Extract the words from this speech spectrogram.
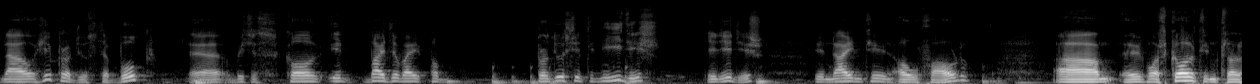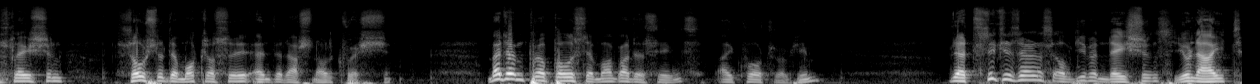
Now, he produced a book uh, which is called, in, by the way, produced it in Yiddish, in Yiddish, in 1904. Um, it was called in translation Social Democracy and the National Question. Medem proposed, among other things, I quote from him, that citizens of given nations unite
